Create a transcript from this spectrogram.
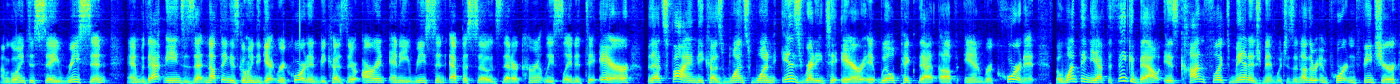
I'm going to say recent, and what that means is that nothing is going to get recorded because there aren't any recent episodes that are currently slated to air, but that's fine because once one is ready to air, it will pick that up and record it. But one thing you have to think about is conflict management, which is another important feature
